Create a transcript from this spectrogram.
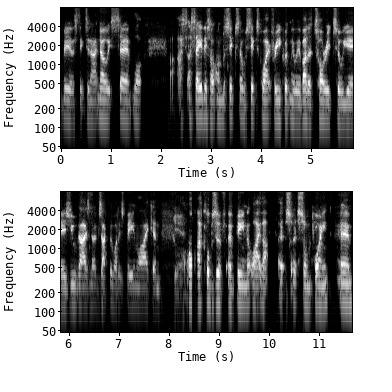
realistic tonight. No, it's um, look. I, I, say this on the 606 quite frequently. We've had a torrid two years. You guys know exactly what it's been like, and yeah. all our clubs have, have been like that at, at some point. Um,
